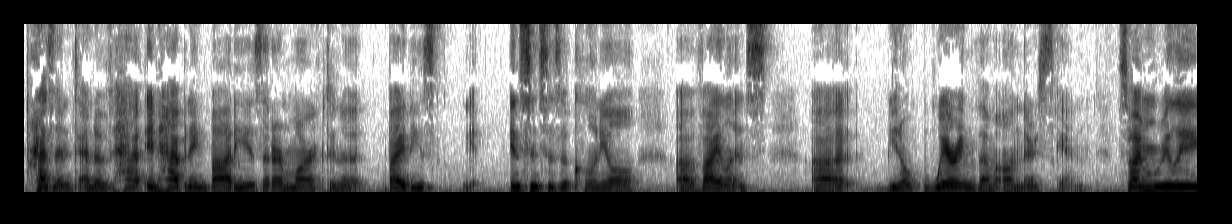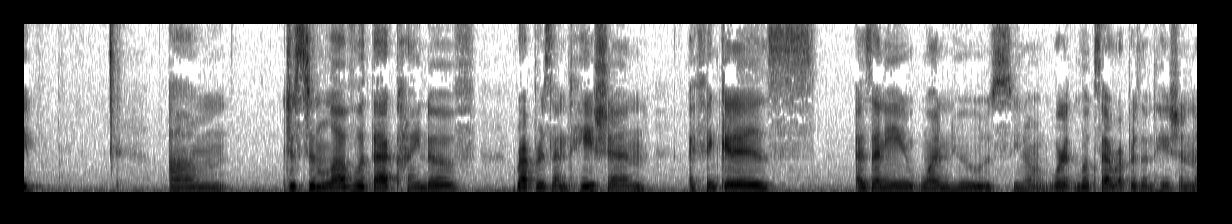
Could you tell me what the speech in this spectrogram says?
present and of ha- inhabiting bodies that are marked in a, by these instances of colonial uh, violence, uh, you know, wearing them on their skin. So I'm really um, just in love with that kind of representation. I think it is, as anyone who's you know looks at representation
